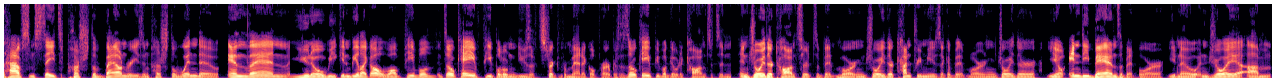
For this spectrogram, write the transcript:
have some states push the boundaries and push the window and then you know we can be like oh well people it's okay if people don't use it strictly for medical purposes. It's okay if people go to concerts and enjoy their concerts a bit more enjoy their country country music a bit more, enjoy their you know indie bands a bit more, you know, enjoy um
